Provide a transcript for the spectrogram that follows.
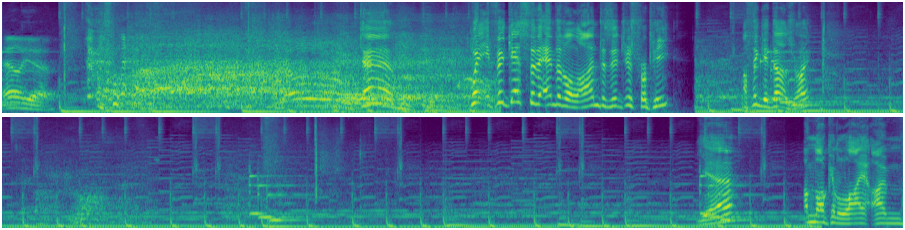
Hell yeah. Damn. Wait, if it gets to the end of the line, does it just repeat? I think it does, right? Yeah? I'm not gonna lie, I'm...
